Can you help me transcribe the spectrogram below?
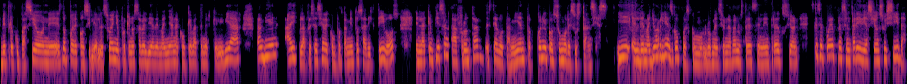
de preocupaciones, no puede conciliar el sueño porque no sabe el día de mañana con qué va a tener que lidiar. También hay la presencia de comportamientos adictivos en la que empiezan a afrontar este agotamiento con el consumo de sustancias. Y el de mayor riesgo, pues como lo mencionaban ustedes en la introducción, es que se puede presentar ideación suicida.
